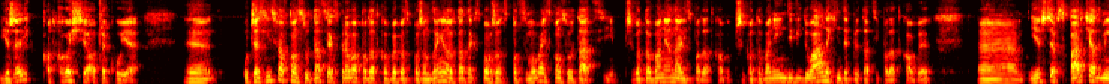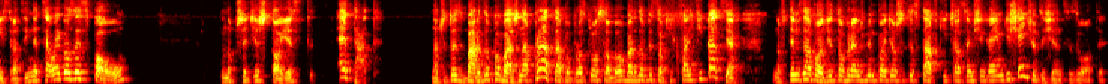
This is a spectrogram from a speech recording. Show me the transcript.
jeżeli od kogoś się oczekuje uczestnictwa w konsultacjach z prawa podatkowego, sporządzania notatek z podsumowań z konsultacji, przygotowania analiz podatkowych, przygotowania indywidualnych interpretacji podatkowych, jeszcze wsparcie administracyjne całego zespołu, no przecież to jest etat. Znaczy, to jest bardzo poważna praca, po prostu osoby o bardzo wysokich kwalifikacjach. no w tym zawodzie to wręcz bym powiedział, że te stawki czasem sięgają 10 tysięcy złotych.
